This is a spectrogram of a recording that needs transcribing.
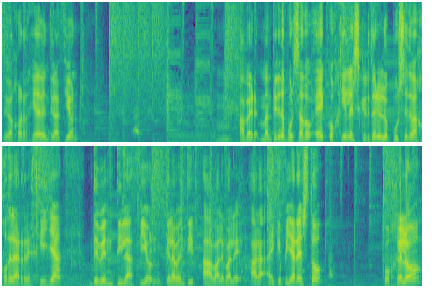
Debajo de la rejilla de ventilación a ver, manteniendo pulsado E, cogí el escritorio y lo puse debajo de la rejilla de ventilación Que la ventil... Ah, vale, vale Ahora, hay que pillar esto Cógelo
